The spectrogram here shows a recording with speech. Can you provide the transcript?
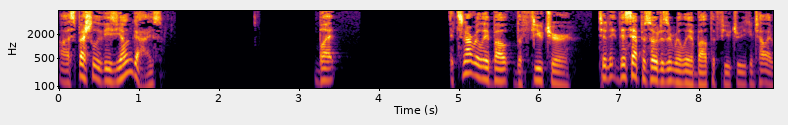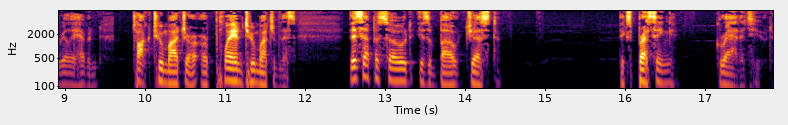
uh, especially these young guys. But it's not really about the future. Today, this episode isn't really about the future. You can tell I really haven't talked too much or, or planned too much of this. This episode is about just expressing gratitude.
